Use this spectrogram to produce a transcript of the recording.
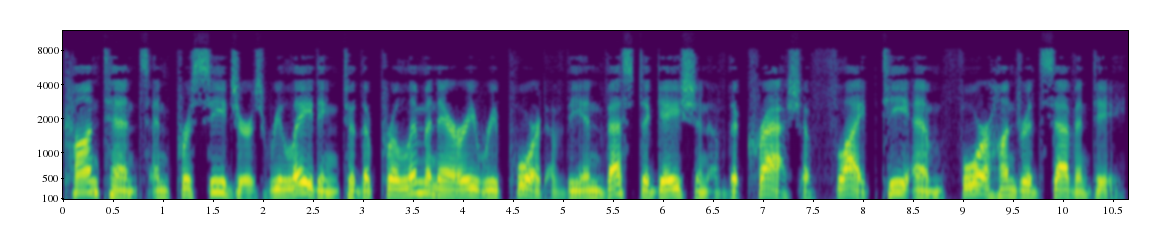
contents and procedures relating to the preliminary report of the investigation of the crash of Flight TM 470.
